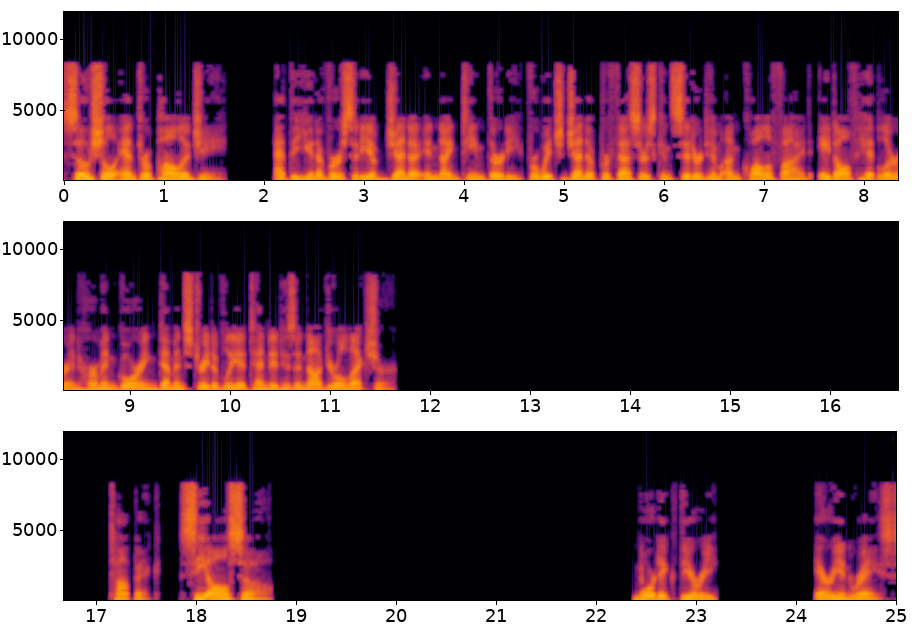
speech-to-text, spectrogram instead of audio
«social anthropology» At the University of Jena in 1930 for which Jena professors considered him unqualified, Adolf Hitler and Hermann Göring demonstratively attended his inaugural lecture. See also Nordic theory Aryan race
